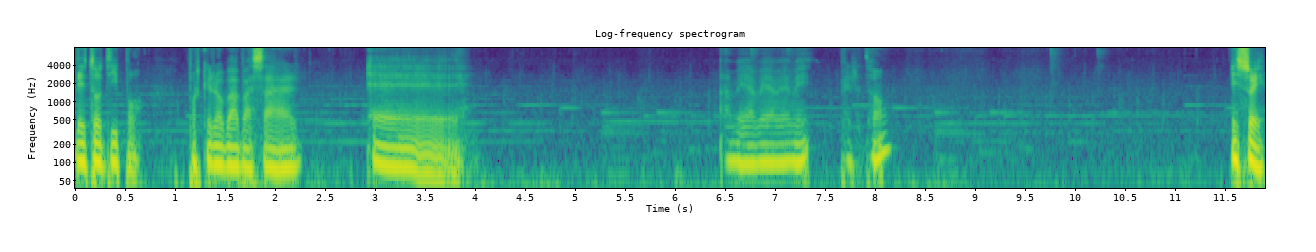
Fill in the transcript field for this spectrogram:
de todo tipo. Porque lo va a pasar... Eh, a ver, a ver, a ver, a ver. Perdón. Eso es.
